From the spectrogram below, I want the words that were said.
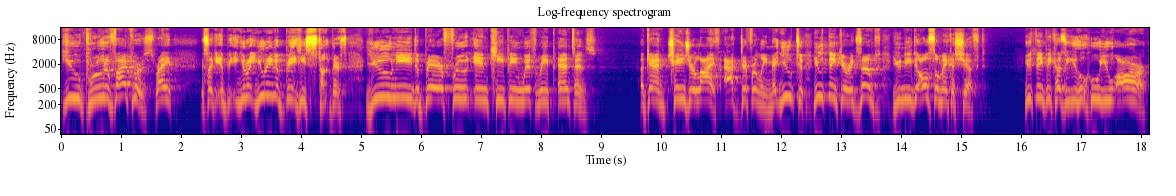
you brood of vipers, right? It's like you know you need to be. He's stunned. There's you need to bear fruit in keeping with repentance. Again, change your life, act differently. You too, you think you're exempt. You need to also make a shift. You think because of you, who you are,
